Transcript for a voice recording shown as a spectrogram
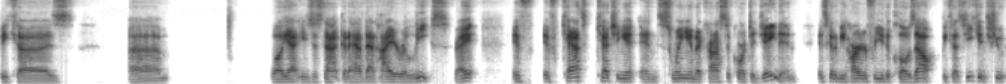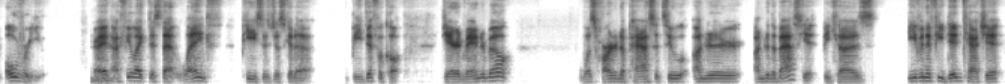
Because um well yeah, he's just not going to have that higher release, right? If if KAT's catching it and swinging it across the court to Jaden, it's going to be harder for you to close out because he can shoot over you right? Mhm. I feel like this that length piece is just gonna be difficult. Jarred Vanderbilt was harder to pass it to under under the basket because even if he did catch it,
